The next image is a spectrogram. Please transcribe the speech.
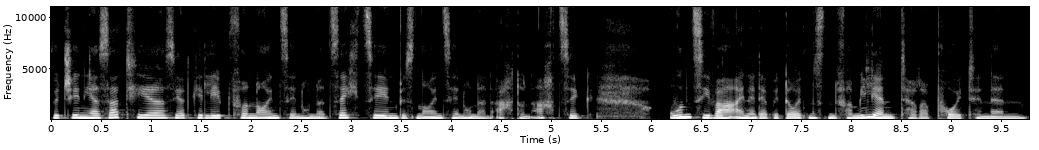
Virginia Satir. Sie hat gelebt von 1916 bis 1988 und sie war eine der bedeutendsten Familientherapeutinnen.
